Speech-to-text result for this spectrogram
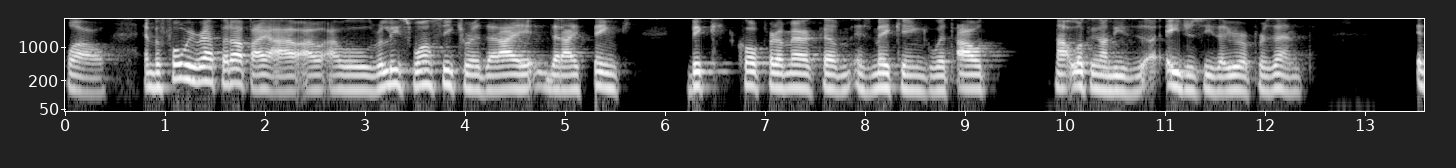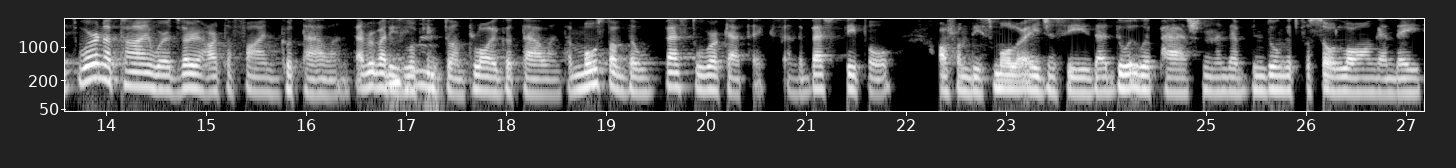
Wow! And before we wrap it up, I, I I will release one secret that I that I think big corporate America is making without not looking on these uh, agencies that you represent. It, we're in a time where it's very hard to find good talent. Everybody's mm-hmm. looking to employ good talent, and most of the best work ethics and the best people are from these smaller agencies that do it with passion and they've been doing it for so long and they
